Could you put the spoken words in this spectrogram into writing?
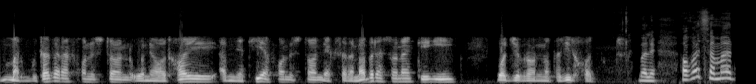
مربوطه در افغانستان و نهادهای امنیتی افغانستان یک صدمه برسانه که این با جبران ناپذیر خود بله. آقای سمت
